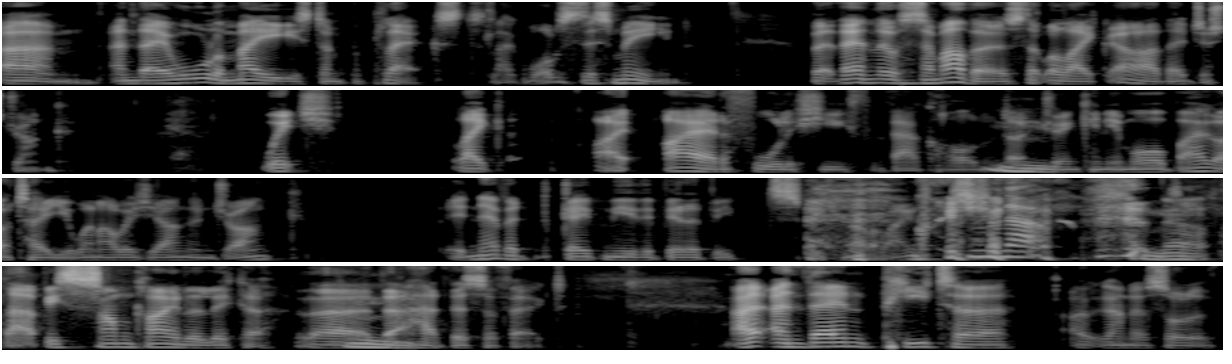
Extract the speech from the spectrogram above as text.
Um, and they're all amazed and perplexed, like, what does this mean? But then there were some others that were like, ah, they're just drunk. Which, like, I, I had a foolish youth with alcohol and don't drink anymore. But I got to tell you, when I was young and drunk, it never gave me the ability to speak another language. No. No. That'd be some kind of liquor uh, that had this effect. And, and then Peter, I'm going to sort of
